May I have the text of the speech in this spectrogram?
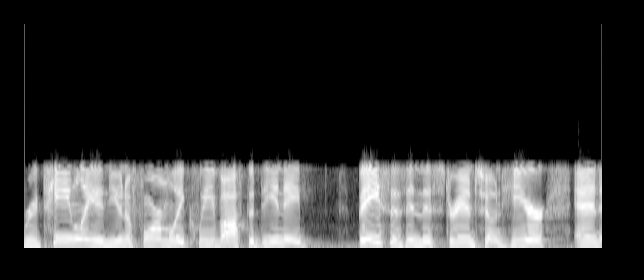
routinely and uniformly cleave off the DNA bases in this strand shown here, and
